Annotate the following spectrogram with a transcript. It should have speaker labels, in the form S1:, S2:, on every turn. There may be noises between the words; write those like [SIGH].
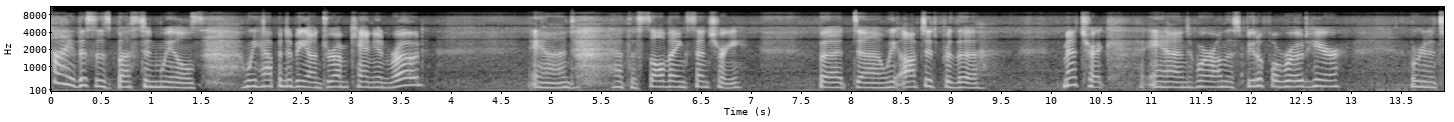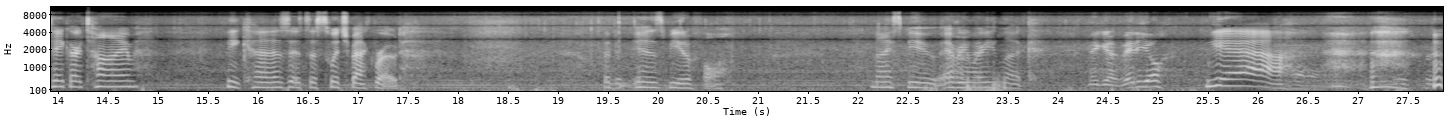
S1: Hi, this is Bustin' Wheels. We happen to be on Drum Canyon Road and at the Solvang Century, but uh, we opted for the metric and we're on this beautiful road here. We're going to take our time because it's a switchback road. But it is beautiful. Nice view everywhere you look.
S2: Making a video?
S1: Yeah. [LAUGHS]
